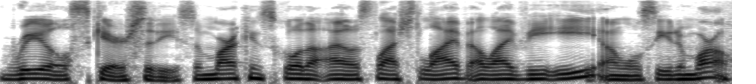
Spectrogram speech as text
real scarcity. So marketingschool.io slash live, L I V E, and we'll see you tomorrow.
